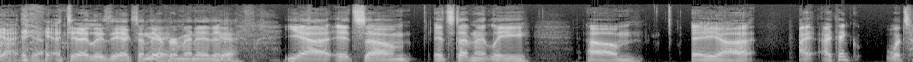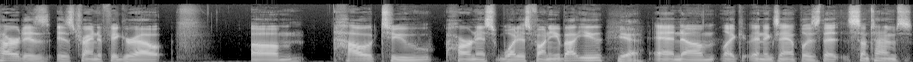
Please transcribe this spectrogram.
yeah. yeah. Did I lose the accent there for a minute? And yeah. Yeah, it's um, it's definitely um, a. Uh, I I think what's hard is is trying to figure out um how to harness what is funny about you. Yeah. And um, like an example is that sometimes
